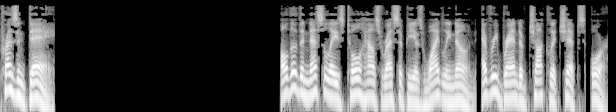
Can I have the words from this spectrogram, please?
Present day Although the Nestlé's Toll House recipe is widely known, every brand of chocolate chips, or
